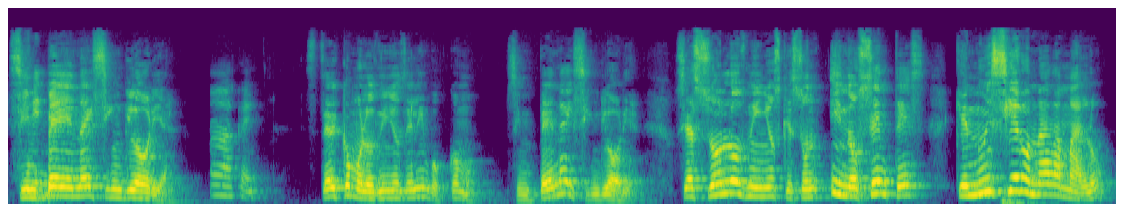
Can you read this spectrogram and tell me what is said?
sin, pena y sin gloria. Ah, ok. Estoy como los niños del limbo. ¿Cómo? Sin pena y sin gloria. O sea, son los niños que son inocentes, que no hicieron nada malo,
